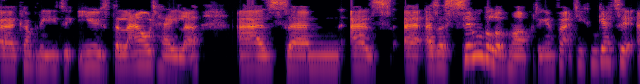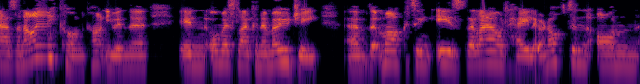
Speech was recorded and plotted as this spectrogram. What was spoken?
uh, companies use the loud hailer as um, as uh, as a symbol of marketing. In fact, you can get it as an icon, can't you? In the in almost like an emoji um, that marketing is the loud hailer, and often on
